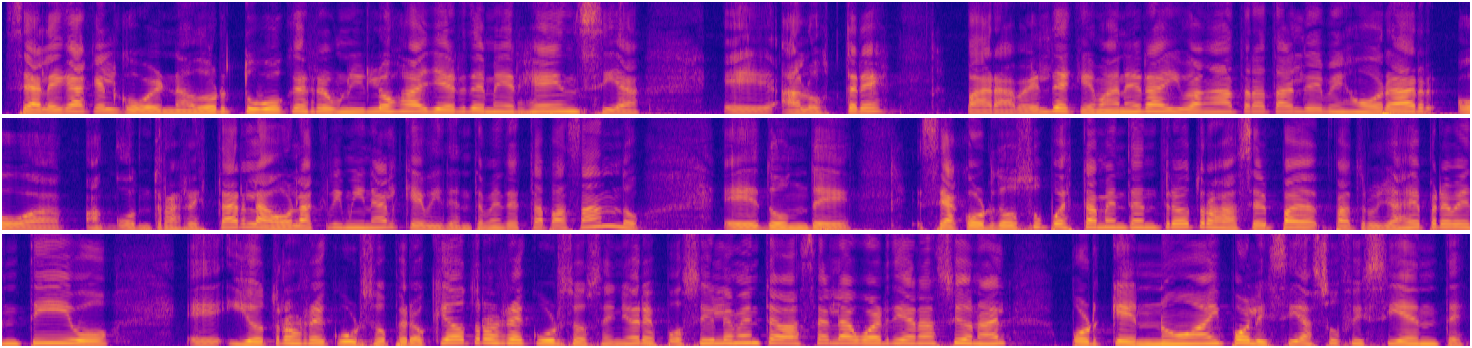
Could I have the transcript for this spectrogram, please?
se alega que el gobernador tuvo que reunirlos ayer de emergencia eh, a los tres para ver de qué manera iban a tratar de mejorar o a, contrarrestar la ola criminal que evidentemente está pasando, eh, donde se acordó supuestamente, entre otros, hacer patrullaje preventivo eh, y otros recursos. Pero ¿qué otros recursos, señores? Posiblemente va a ser la Guardia Nacional porque no hay policía suficiente.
